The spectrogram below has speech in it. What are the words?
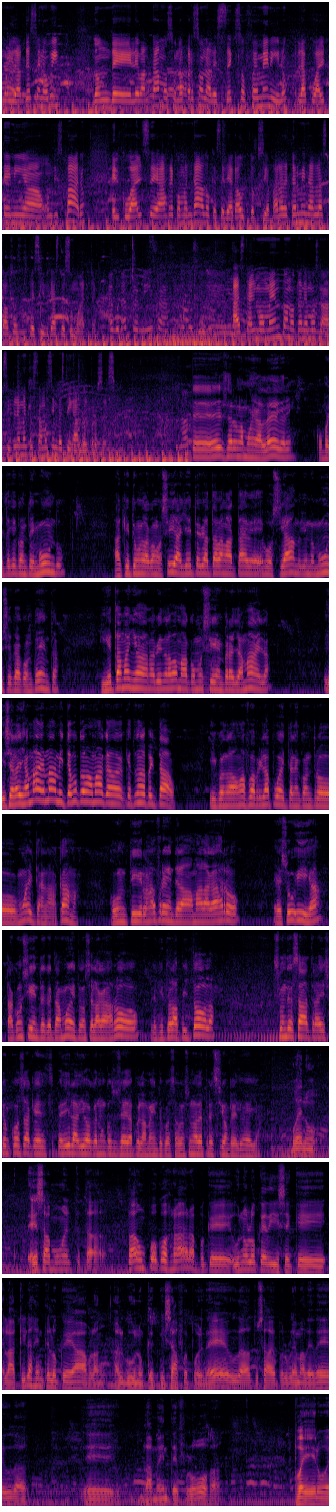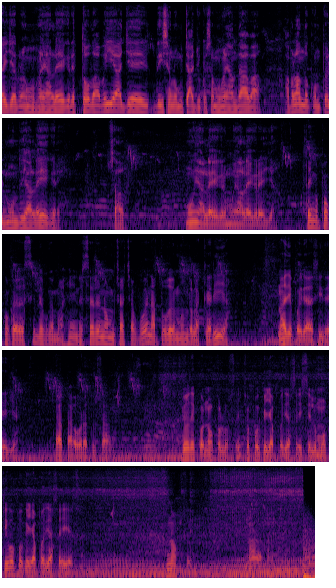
de Cenoví, donde levantamos una persona de sexo femenino, la cual tenía un disparo, el cual se ha recomendado que se le haga autopsia para determinar las causas específicas de su muerte. ¿Algunas premisas? Hasta el momento no tenemos nada, simplemente estamos investigando el proceso. Eh, Esa era una mujer alegre, compartí aquí con todo el mundo. Aquí tú no la conocía, ayer te estaba en la tarde voceando, oyendo música, contenta. Y esta mañana viene la mamá, como siempre, a llamarla. Y se le dijo, mami, mami, te busco mamá que, que tú no la has despertado. Y cuando la mamá fue a abrir la puerta, la encontró muerta en la cama, con un tiro en la frente, la mamá la agarró. Es su hija, está consciente que está muerta, entonces la agarró, le quitó la pistola. Es un desastre y son cosas que pedirle a Dios que nunca suceda por la mente, cosas, es una depresión que le dio ella. Bueno, esa muerte está, está un poco rara porque uno lo que dice que aquí la gente lo que hablan, algunos que quizás fue por deuda, tú sabes, problemas de deuda, eh, la mente floja, pero ella era una mujer alegre. Todavía ayer dicen los muchachos que esa mujer andaba hablando con todo el mundo y alegre, ¿sabes? Muy alegre, muy alegre ella. Tengo poco que decirle porque imagínese, era una muchacha buena, todo el mundo la quería. Nadie podía decir de ella, hasta ahora tú sabes. Yo desconozco los hechos porque ella podía hacer eso, los motivos porque ella podía hacer eso. No sé, nada más.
